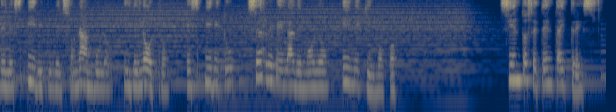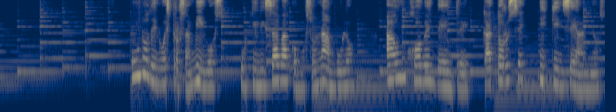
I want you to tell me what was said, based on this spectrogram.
del espíritu del sonámbulo y del otro espíritu se revela de modo inequívoco. 173. Uno de nuestros amigos utilizaba como sonámbulo a un joven de entre 14 y 15 años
